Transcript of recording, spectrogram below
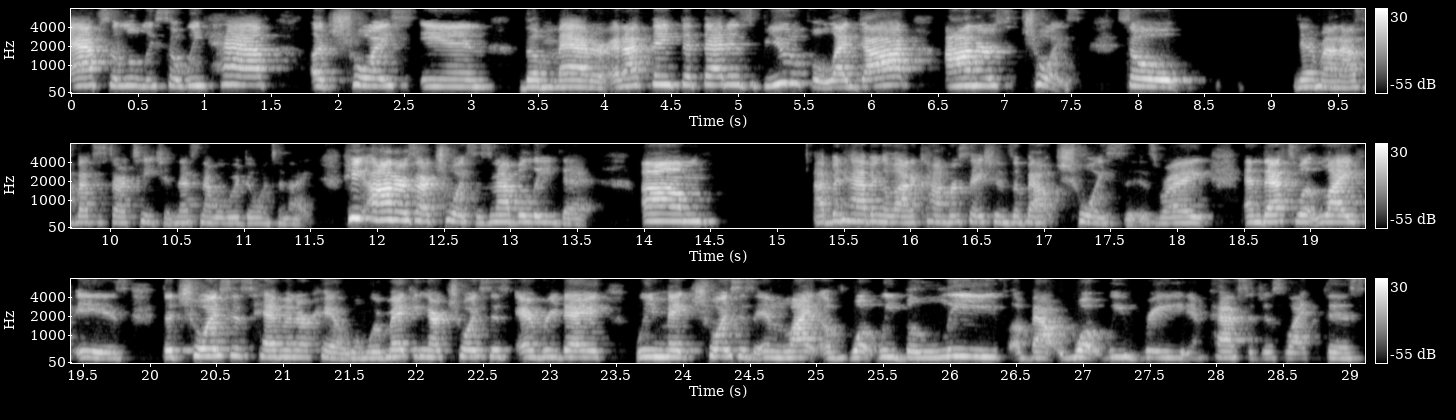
Absolutely. So we have a choice in the matter. And I think that that is beautiful. Like God honors choice. So never mind. I was about to start teaching. That's not what we're doing tonight. He honors our choices. And I believe that. Um, I've been having a lot of conversations about choices, right? And that's what life is. The choice is heaven or hell. When we're making our choices every day, we make choices in light of what we believe about what we read in passages like this.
